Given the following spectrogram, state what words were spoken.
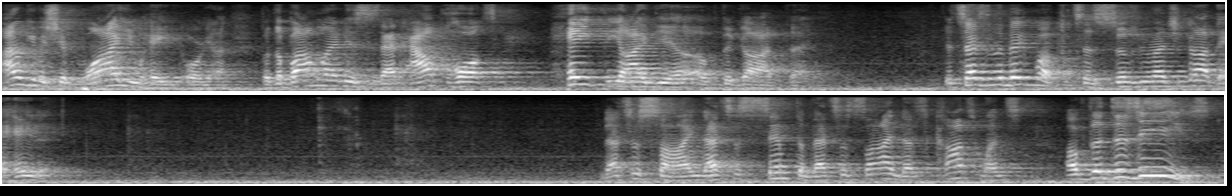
I don't give a shit why you hate organized. But the bottom line is is that alcoholics hate the idea of the God thing. It says in the big book. It says as soon as we mention God, they hate it. That's a sign, that's a symptom, that's a sign, that's a consequence of the disease.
